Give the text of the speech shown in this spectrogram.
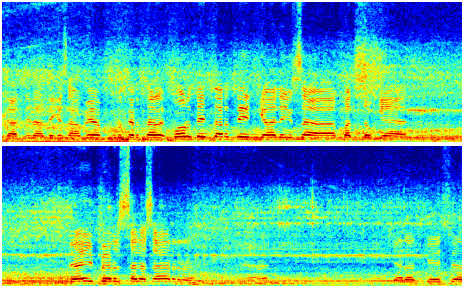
Mga dati natin kasama yan. 1413 galing sa Matnog yan. Driver Salazar. Yan. Shoutout kay Sir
